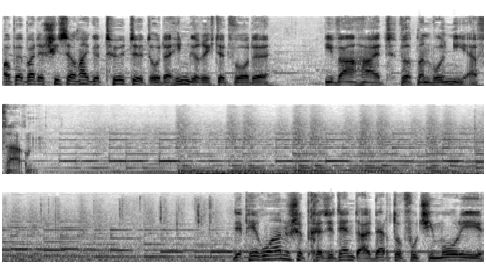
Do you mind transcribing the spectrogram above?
Ob er bei der Schießerei getötet oder hingerichtet wurde, die Wahrheit wird man wohl nie erfahren. Der peruanische Präsident Alberto Fujimori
